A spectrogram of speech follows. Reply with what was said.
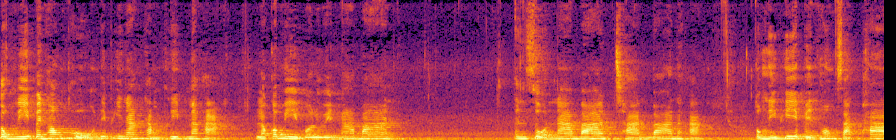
ตรงนี้เป็นห้องโถงที่พี่นั่งทำคลิปนะคะ แล้วก็มีบริเวณหน้าบ้าน เป็นส่วนหน้าบ้านชานบ้านนะคะ ตรงนี้พี่จะเป็นห้องซักผ้า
